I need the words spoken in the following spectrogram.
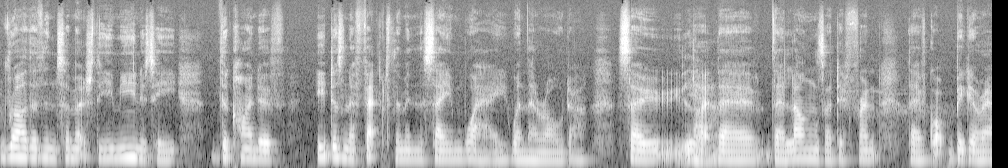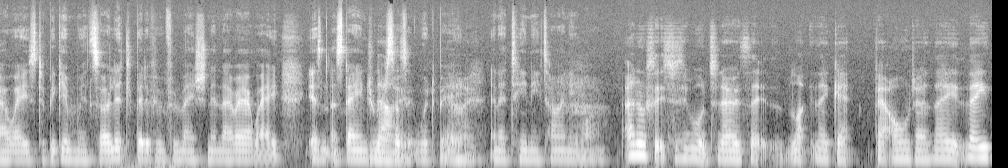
rather than so much the immunity, the kind of it doesn't affect them in the same way when they're older. So Yeah. like their their lungs are different. They've got bigger airways to begin with. So a little bit of inflammation in their airway isn't as dangerous No, as it would be no. in a teeny tiny one. And also, it's just important to know is that like they get a bit older, they they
